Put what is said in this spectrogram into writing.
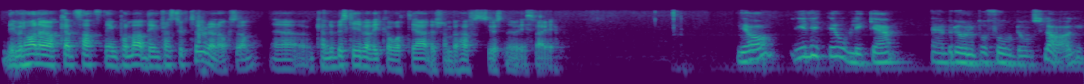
Vi vill ha en ökad satsning på laddinfrastrukturen också. Eh, kan du beskriva vilka åtgärder som behövs just nu i Sverige? Ja, det är lite olika eh, beroende på fordonsslag.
